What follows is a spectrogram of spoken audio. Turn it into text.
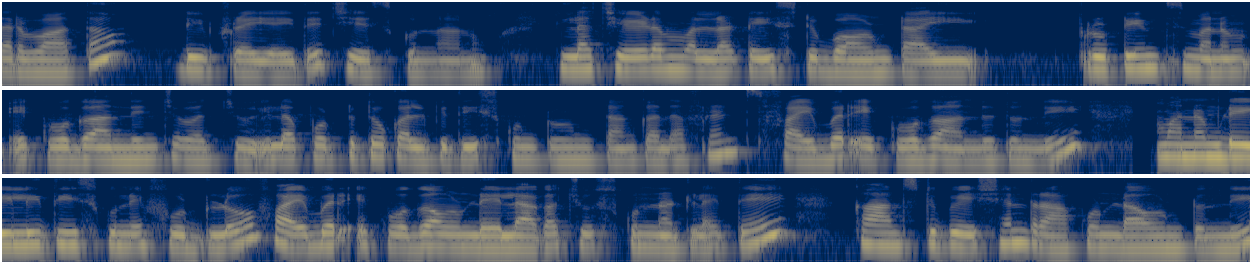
తర్వాత డీప్ ఫ్రై అయితే చేసుకున్నాను. ఇలా చేయడం వల్ల టేస్ట్ బాగుంటాయి. ప్రోటీన్స్ మనం ఎక్కువగా అందించవచ్చు. ఇలా పొట్టుతో కలిపి తీసుకుంటూ ఉంటాం కదా ఫ్రెండ్స్. ఫైబర్ ఎక్కువగా అందుతుంది. మనం డైలీ తీసుకునే ఫుడ్లో ఫైబర్ ఎక్కువగా ఉండేలాగా చూసుకున్నట్లయితే కాన్స్టిపేషన్ రాకుండా ఉంటుంది.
